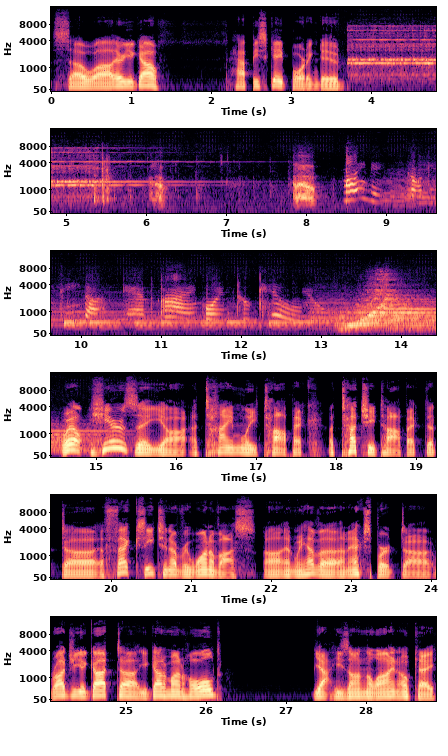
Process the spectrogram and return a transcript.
so, uh, there you go. Happy skateboarding, dude. Hello? Hello? Well, here's a uh, a timely topic, a touchy topic that uh, affects each and every one of us, uh, and we have a, an expert. Uh, Roger, you got uh, you got him on hold. Yeah, he's on the line. Okay,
